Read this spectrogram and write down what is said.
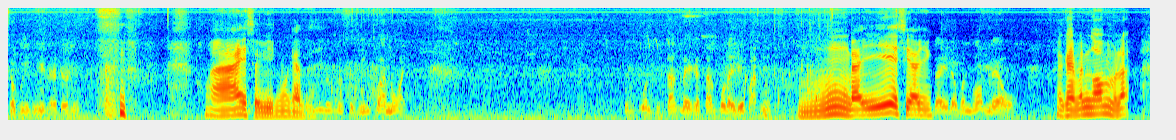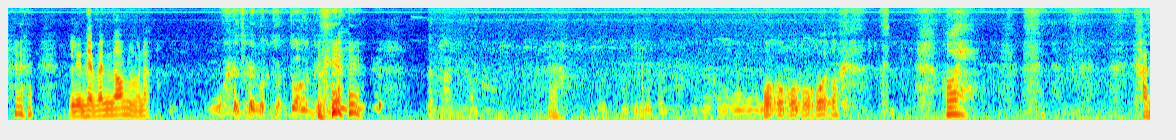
สวิงนี่แหละเดี๋ยวนี้ไม่สวิงเหมันกันมันเป็นสวิงฟ้าน้อยผมควรติตักได้กับตักบ่ได้เด้บัดนี้อืมได้เชียวยังได้แล้วมันง้อมแล้วโอเคมันง้อมหมดแล้ว เล่นให้มันง้อมหมดแล้วโอ้ยใจบ่ตัวตัวคือตั้งหากที่ทำฮะเออมันกินหมดตั้งหากโอ้โอ้โอ้โอ้โอ้โอ้โอ้โอ้โอ้โอ้ยคัน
